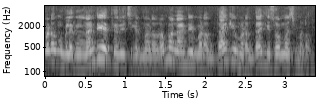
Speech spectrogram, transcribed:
மேடம் உங்களுக்கு நன்றியை தெரிவிச்சுக்கிறேன் மேடம் ரொம்ப நன்றி madam thank you madam thank you so much madam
